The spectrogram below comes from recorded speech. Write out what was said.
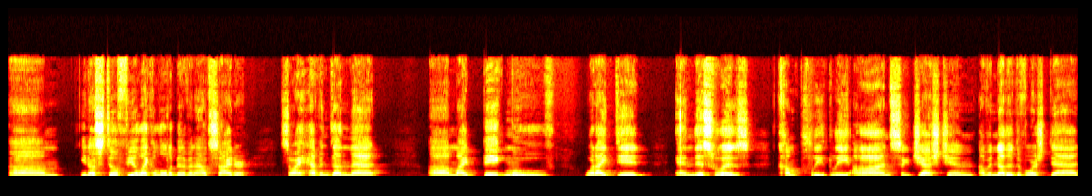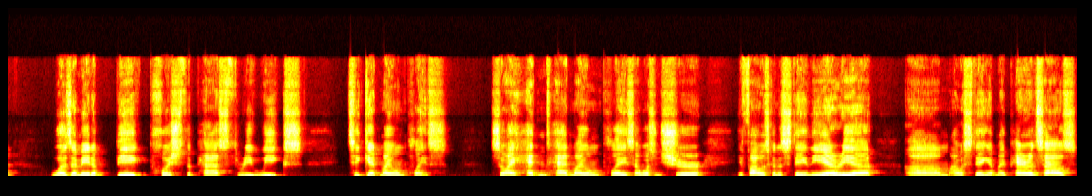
um, you know still feel like a little bit of an outsider. So I haven't done that. Uh, my big move, what I did, and this was completely on suggestion of another divorced dad, was I made a big push the past three weeks to get my own place. So I hadn't had my own place. I wasn't sure if I was going to stay in the area. Um, I was staying at my parents' house,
